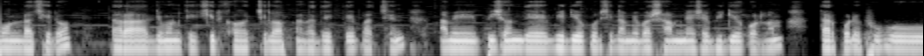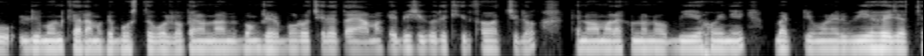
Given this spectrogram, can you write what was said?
বোনরা ছিল। তারা লিমনকে ক্ষীর খাওয়াচ্ছিল, আপনারা দেখতেই পাচ্ছেন। আমি পিছন দিয়ে ভিডিও করছিলাম, এবার সামনে এসে ভিডিও করলাম। তারপরে ফুফু লিমনকে আর আমাকে বসতে বলল, কেননা আমি বংশের বড় ছেলে, তাই আমাকে বেশি করে ক্ষীর খাওয়াচ্ছিল। কেন আমার এখনও বিয়ে হয়নি বাট লিমনের বিয়ে হয়ে যাচ্ছে,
